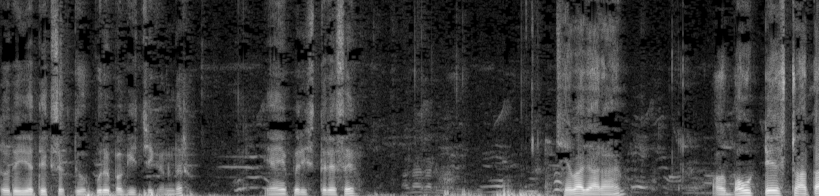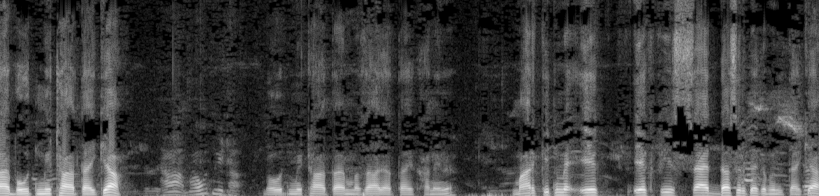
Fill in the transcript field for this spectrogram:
तो ये देख सकते हो पूरे बगीचे के अंदर। यहीं पर इस तरह से छेवा जा रहा है। और बहुत टेस्ट आता है बहुत मीठा आता है क्या? हाँ बहुत मीठा। बहुत मीठा आता है मज़ा आ जाता है खाने में। मार्केट में एक एक पीस शायद दस रुपए का मिलता है क्या?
